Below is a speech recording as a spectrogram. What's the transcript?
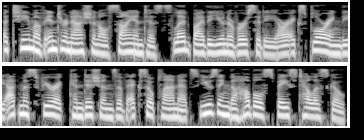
A team of international scientists led by the university are exploring the atmospheric conditions of exoplanets using the Hubble Space Telescope.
